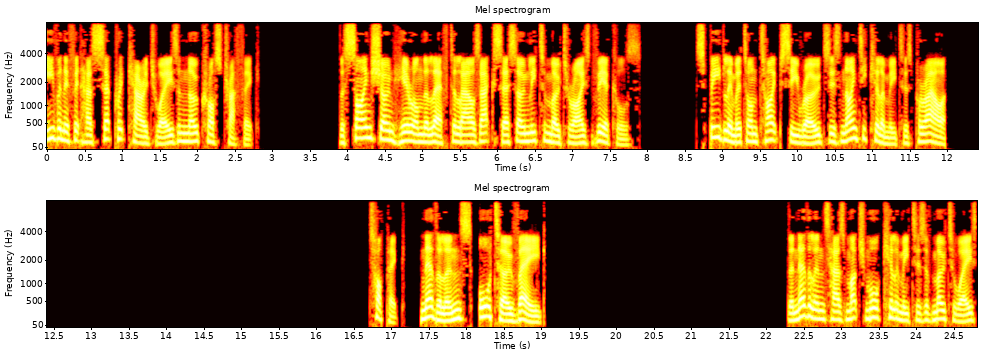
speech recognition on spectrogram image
even if it has separate carriageways and no cross-traffic. The sign shown here on the left allows access only to motorized vehicles. Speed limit on Type C roads is 90 km per hour. Topic: Netherlands, Autoweg. The Netherlands has much more kilometers of motorways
